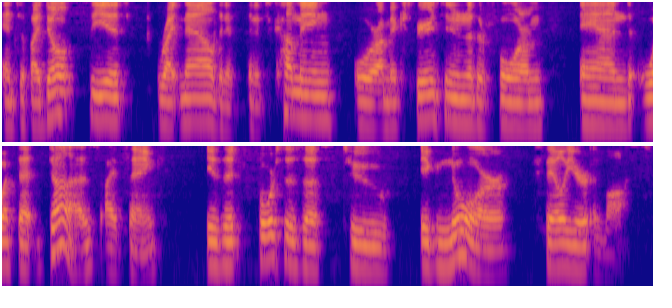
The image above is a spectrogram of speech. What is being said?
And so if I don't see it right now, then, it, then it's coming, or I'm experiencing it in another form. And what that does, I think, is it forces us to ignore failure and loss.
